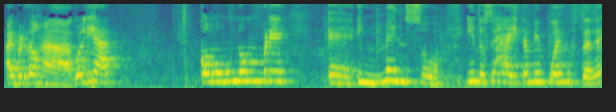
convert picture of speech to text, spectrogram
ay, perdón, a Goliat como un hombre eh, inmenso. Y entonces ahí también pueden ustedes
